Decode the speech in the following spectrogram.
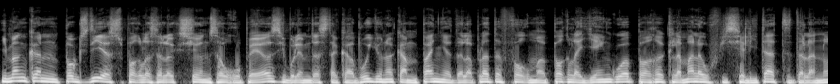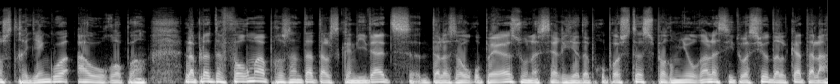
I manquen pocs dies per les eleccions europees i volem destacar avui una campanya de la Plataforma per la Llengua per reclamar la oficialitat de la nostra llengua a Europa. La plataforma ha presentat als candidats de les europees una sèrie de propostes per millorar la situació del català.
